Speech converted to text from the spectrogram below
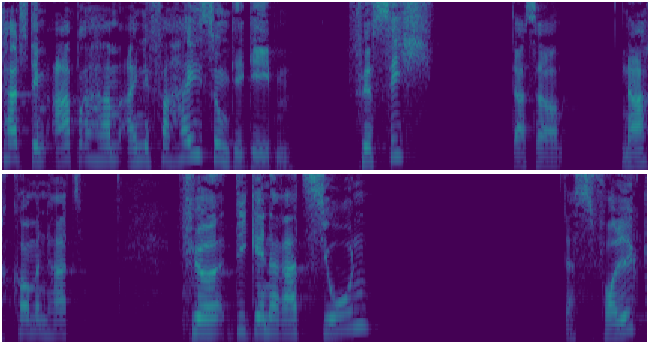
hat dem Abraham eine Verheißung gegeben für sich, dass er Nachkommen hat, für die Generation, das Volk,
